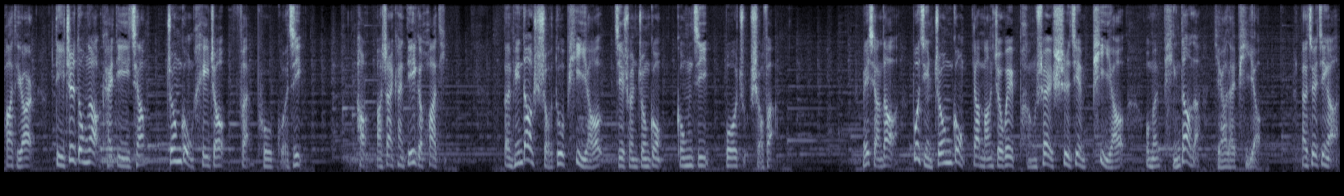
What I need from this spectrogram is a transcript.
话题二：抵制冬奥开第一枪，中共黑招反扑国际。好，马上来看第一个话题。本频道首度辟谣，揭穿中共攻击播主手法。没想到，不仅中共要忙着为彭帅事件辟谣。我们频道呢也要来辟谣。那最近啊，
